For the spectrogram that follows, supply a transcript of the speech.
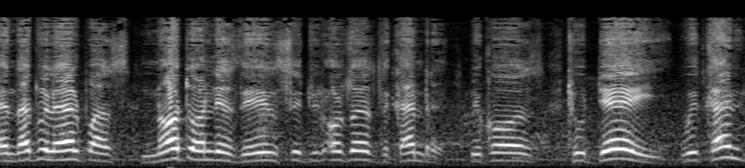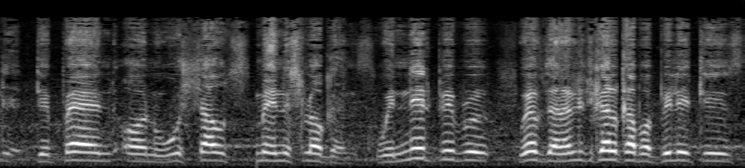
And that will help us not only as the institute, also as the country because Today, we can't depend on who shouts many slogans. We need people who have the analytical capabilities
